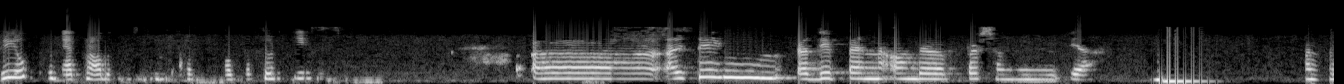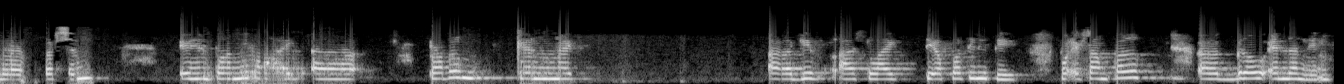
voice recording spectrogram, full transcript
do you feel that problems are opportunities? Uh, I think uh, depend on the person. Yeah, on the person. And for me, like uh, problem can make uh, give us like the opportunity. For example, uh, grow and learning.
